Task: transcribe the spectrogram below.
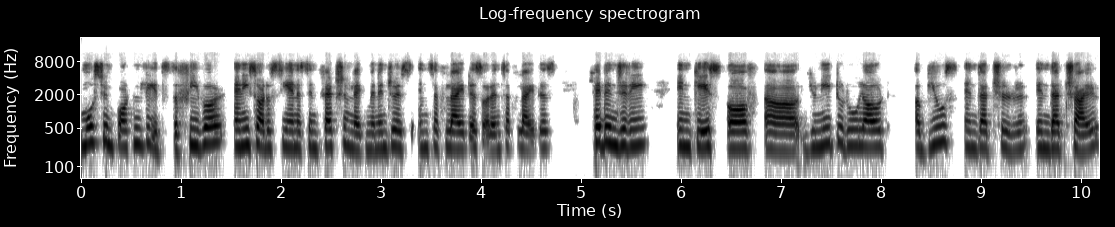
most importantly, it's the fever, any sort of CNS infection like meningitis, encephalitis, or encephalitis, head injury. In case of uh, you need to rule out abuse in that children in that child,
